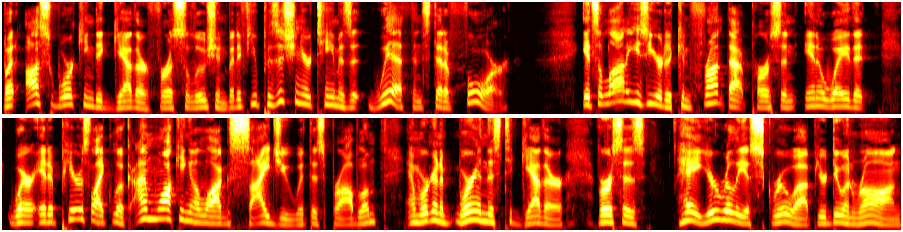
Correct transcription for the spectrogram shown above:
but us working together for a solution. But if you position your team as it with instead of for, it's a lot easier to confront that person in a way that where it appears like look i'm walking alongside you with this problem and we're gonna we're in this together versus hey you're really a screw up you're doing wrong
